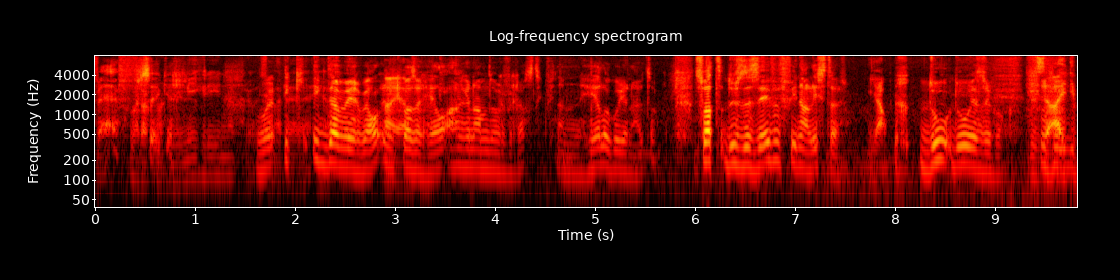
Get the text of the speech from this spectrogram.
5, waar ik zeker. nog niet meegereden heb. Maar maar, ik, eh, ik dan weer wel en Ah, ik was er heel aangenaam door verrast. Ik vind dat een hele goede auto. Zwat, dus de zeven finalisten. Ja, Doe, doe eens een gok. dus de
